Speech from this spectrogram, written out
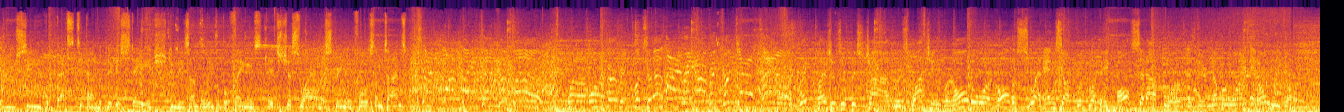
When you see the best on the biggest stage do these unbelievable things, it's just why I'm a screaming fool sometimes. Shot blocked by Antetokounmpo. One on one. Irving puts it up. Great pleasures of this job is watching when all the work, all the sweat ends up with what they all set out for as their number one and only goal.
